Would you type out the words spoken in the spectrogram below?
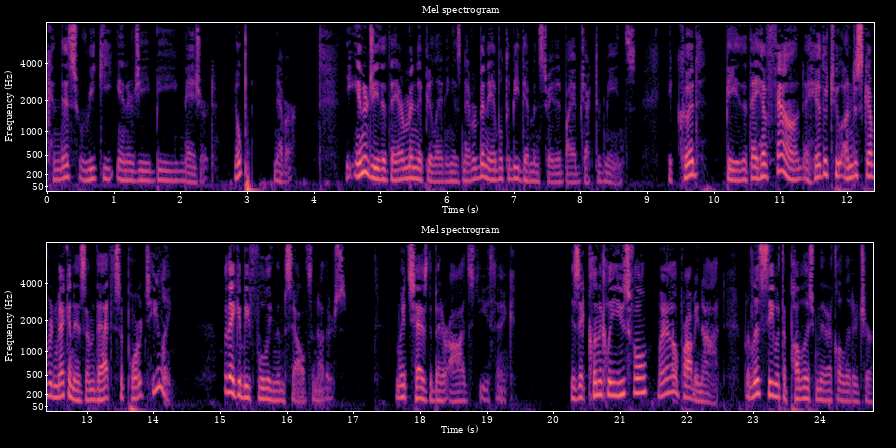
can this Reiki energy be measured? Nope. Never. The energy that they are manipulating has never been able to be demonstrated by objective means. It could be that they have found a hitherto undiscovered mechanism that supports healing, or they could be fooling themselves and others. Which has the better odds, do you think? Is it clinically useful? Well, probably not. But let's see what the published medical literature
